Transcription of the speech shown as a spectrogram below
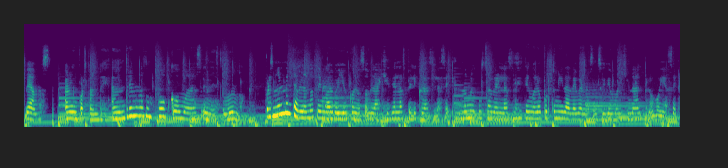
Veamos, algo importante, adentrémonos un poco más en este mundo. Personalmente hablando tengo algo yo con los doblajes de las películas y las series. No me gusta verlas y si tengo la oportunidad de verlas en su idioma original, lo voy a hacer.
